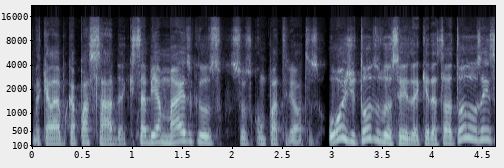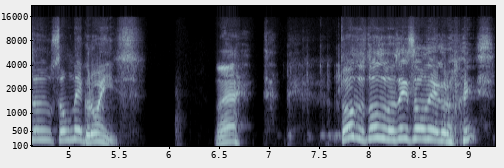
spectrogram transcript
daquela época passada, que sabia mais do que os seus compatriotas. Hoje, todos vocês aqui da sala, todos vocês são, são negrões, né? Todos, todos vocês são negrões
